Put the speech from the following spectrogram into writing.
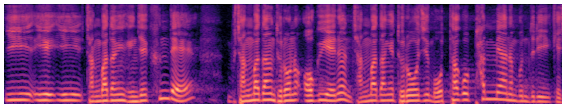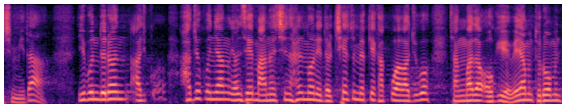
이, 이, 이 장마당이 굉장히 큰데 장마당 들어오는 어귀에는 장마당에 들어오지 못하고 판매하는 분들이 계십니다. 이분들은 아주, 아주 그냥 연세 많으신 할머니들 채소 몇 개 갖고 와가지고 장마당 어귀에 왜냐하면 들어오면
